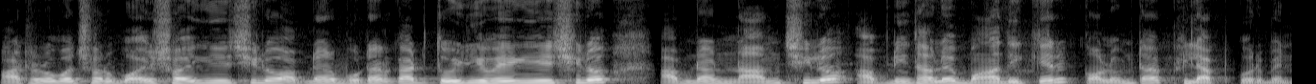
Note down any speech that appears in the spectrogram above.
আঠেরো বছর বয়স হয়ে গিয়েছিল, আপনার ভোটার কার্ড তৈরি হয়ে গিয়েছিল, আপনার নাম ছিল, আপনি তাহলে বাঁ দিকের কলমটা ফিল আপ করবেন।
